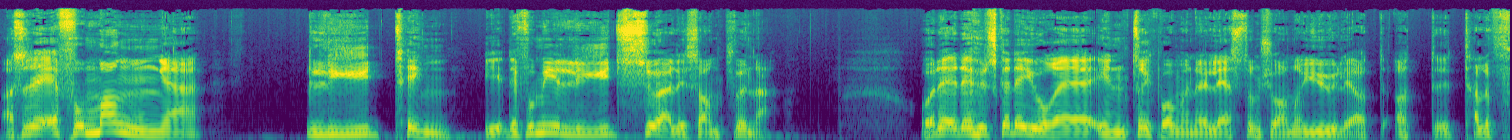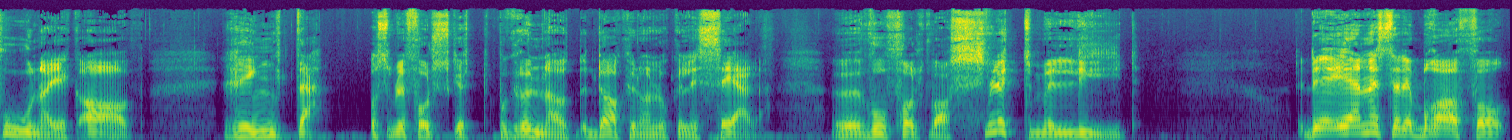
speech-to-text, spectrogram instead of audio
Altså, det er for mange lydting Det er for mye lydsøl i samfunnet. Og det, det husker det gjorde inntrykk på meg når jeg leste om 22. juli, at, at telefoner gikk av, ringte, og så ble folk skutt på grunn av at da kunne han lokalisere uh, hvor folk var. Slutt med lyd! Det eneste det er bra for,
